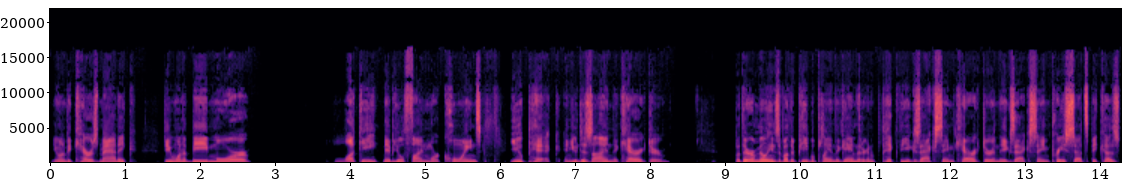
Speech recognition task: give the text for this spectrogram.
You want to be charismatic? Do you want to be more lucky? Maybe you'll find more coins. You pick and you design the character, but there are millions of other people playing the game that are going to pick the exact same character and the exact same presets because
